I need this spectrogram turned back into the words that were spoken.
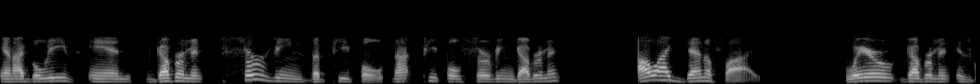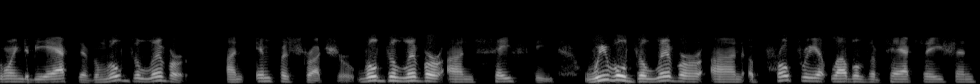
and I believe in government serving the people, not people serving government. I'll identify where government is going to be active, and we'll deliver on infrastructure. We'll deliver on safety. We will deliver on appropriate levels of taxation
